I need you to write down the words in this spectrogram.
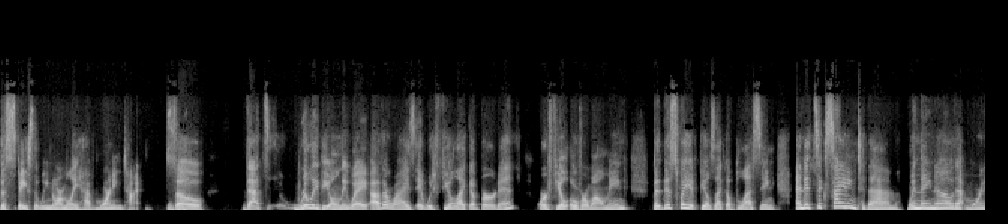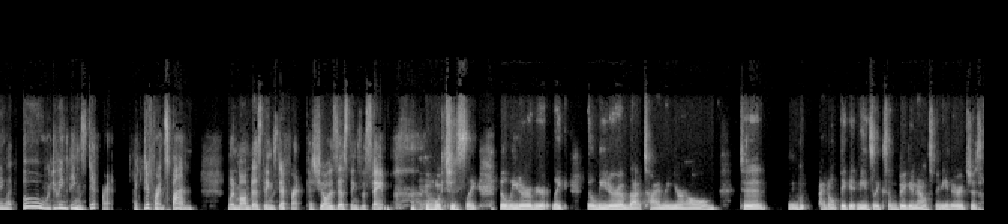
the space that we normally have morning time. Mm-hmm. So that's really the only way. Otherwise, it would feel like a burden or feel overwhelming. But this way, it feels like a blessing and it's exciting to them when they know that morning, like, oh, we're doing things different. Like, different's fun when mom does things different because she always does things the same. Which is like the leader of your, like the leader of that time in your home to, I don't think it needs like some big announcement either. It's just,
